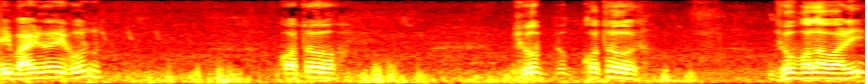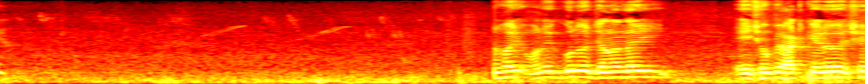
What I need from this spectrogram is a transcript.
এই বাড়িটা দেখুন, কত ঝোপ, কত ঝোপালা বাড়ি। হয়, অনেকগুলো জানালাই এই ঝোপে আটকে রয়েছে।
